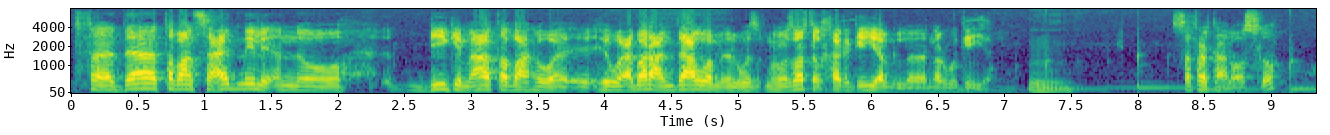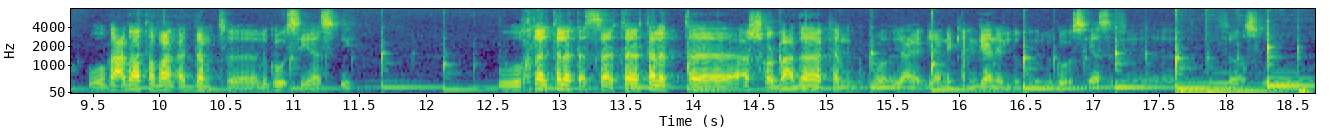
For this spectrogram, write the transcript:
فده طبعا ساعدني لأنه بيجي معاه طبعا هو هو عبارة عن دعوة من الوز... من وزارة الخارجية النرويجية. سافرت على اوسلو وبعدها طبعا قدمت لجوء سياسي. وخلال ثلاث أس... ثلاث أشهر بعدها كان يعني كان جاني اللجوء السياسي في في اوسلو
